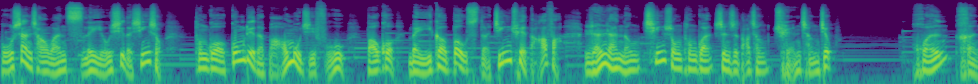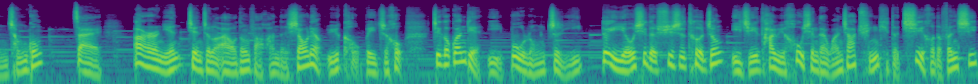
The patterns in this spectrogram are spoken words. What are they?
不擅长玩此类游戏的新手。通过攻略的保姆级服务，包括每一个 BOSS 的精确打法，仍然能轻松通关，甚至达成全成就。魂很成功，在二二年见证了《艾尔登法环》的销量与口碑之后，这个观点已不容置疑。对游戏的叙事特征以及它与后现代玩家群体的契合的分析，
